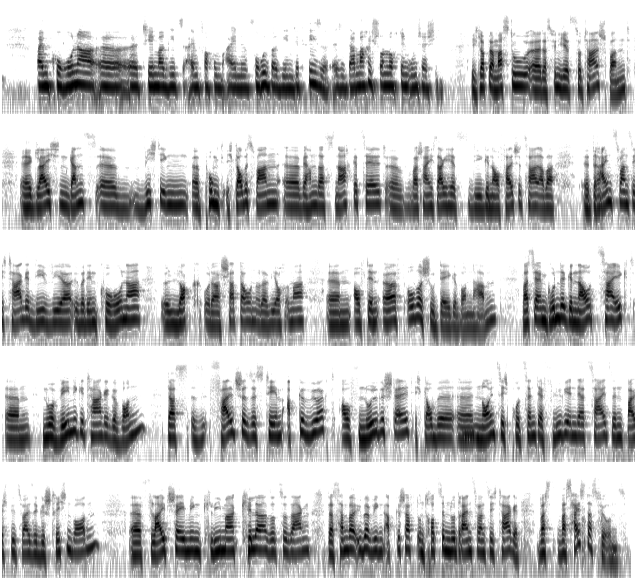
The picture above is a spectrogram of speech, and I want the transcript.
Beim Corona-Thema geht es einfach um eine vorübergehende Krise. Also da mache ich schon noch den Unterschied. Ich glaube, da machst du, äh, das finde ich jetzt total spannend, äh, gleich einen ganz äh, wichtigen Punkt. Ich glaube, es waren, wir haben das nachgezählt, wahrscheinlich sage ich jetzt die genau falsche Zahl, aber 23 Tage, die wir über den Corona-Lock oder Shutdown oder wie auch immer ähm, auf den Earth Overshoot Day gewonnen haben. Was ja im Grunde genau zeigt, ähm, nur wenige Tage gewonnen, das falsche System abgewürgt, auf Null gestellt. Ich glaube, 90 äh, Prozent der Flüge in der Zeit sind beispielsweise gestrichen worden. Äh, Flight-Shaming, Klimakiller sozusagen, das haben wir überwiegend abgeschafft und trotzdem nur 23 Tage. Was, was heißt das für uns?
